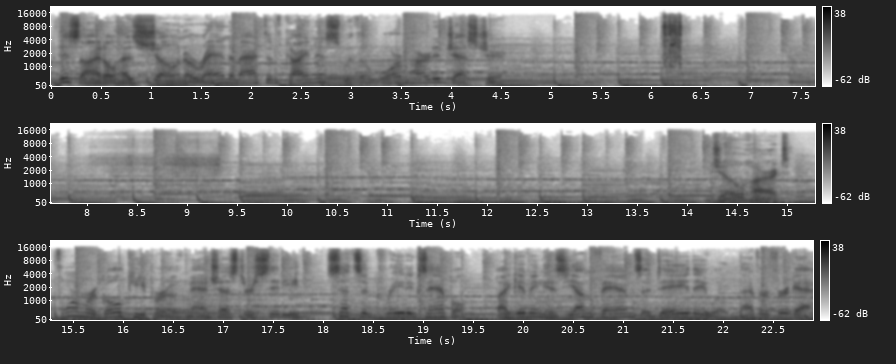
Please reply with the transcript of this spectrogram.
This idol has shown a random act of kindness with a warm hearted gesture. Joe Hart, former goalkeeper of Manchester City, sets a great example by giving his young fans a day they will never forget.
